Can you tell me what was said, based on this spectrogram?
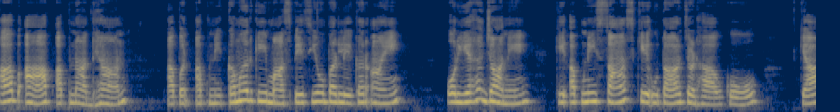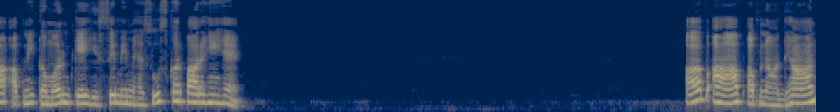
अब आप अपना ध्यान अपन अपनी कमर की मांसपेशियों पर लेकर आए और यह जाने कि अपनी सांस के उतार चढ़ाव को क्या अपनी कमर के हिस्से में महसूस कर पा रहे हैं। अब आप अपना ध्यान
